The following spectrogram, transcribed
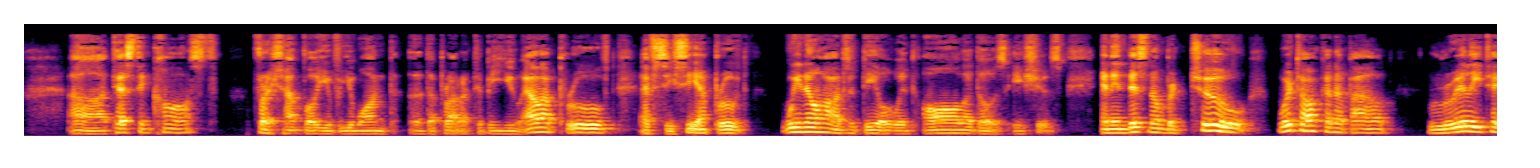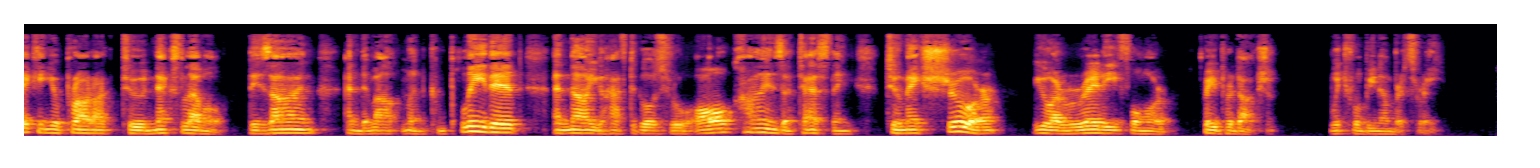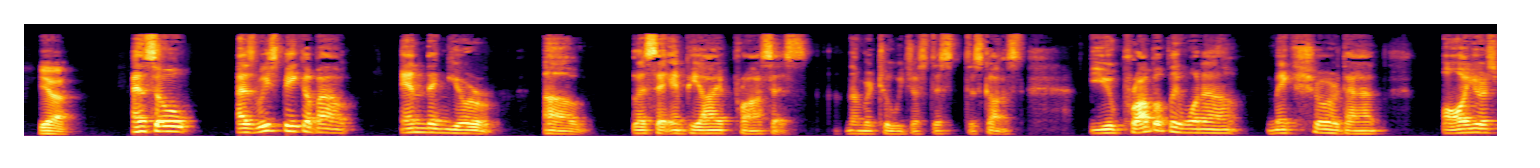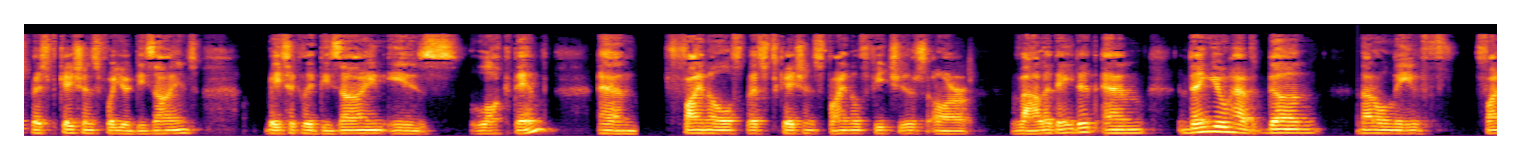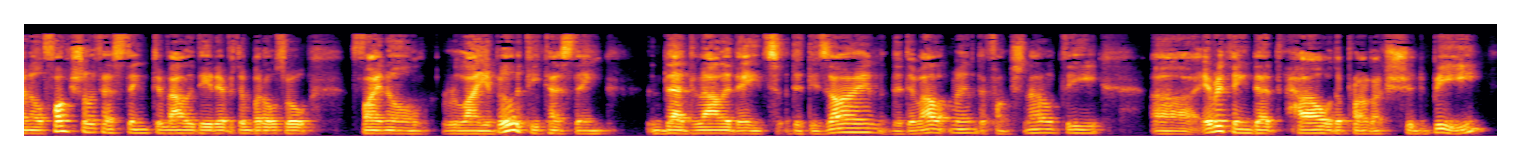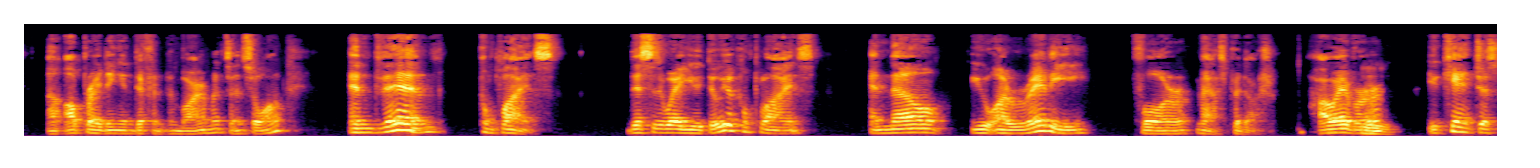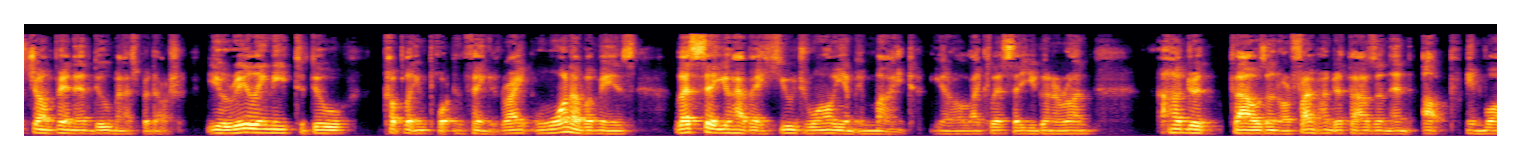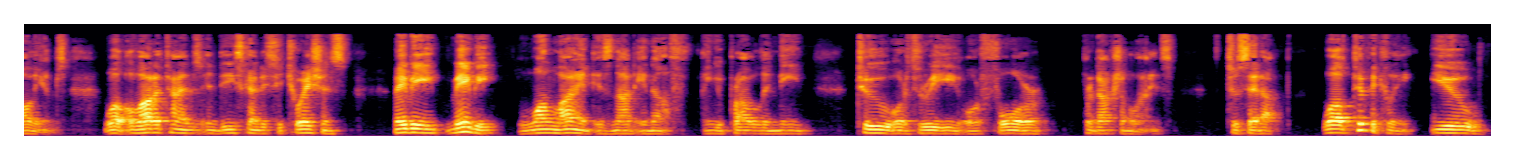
uh, testing costs. For example, if you want the product to be UL approved, FCC approved, we know how to deal with all of those issues. And in this number two, we're talking about really taking your product to next level, design and development completed, and now you have to go through all kinds of testing to make sure you are ready for pre-production, which will be number three. Yeah. And so as we speak about ending your, uh, let's say NPI process, number two we just dis discussed, you probably want to make sure that all your specifications for your designs, basically design is locked in and final specifications, final features are validated. And then you have done not only final functional testing to validate everything, but also final reliability testing that validates the design, the development, the functionality, uh, everything that how the product should be uh, operating in different environments and so on. And then compliance. This is where you do your compliance and now you are ready for mass production. However, mm. you can't just jump in and do mass production. You really need to do a couple of important things, right? One of them is, let's say you have a huge volume in mind, you know, like let's say you're going to run 100,000 or 500,000 and up in volumes. Well, a lot of times in these kind of situations, maybe, maybe one line is not enough and you probably need two or three or four production lines to set up. Well, typically you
